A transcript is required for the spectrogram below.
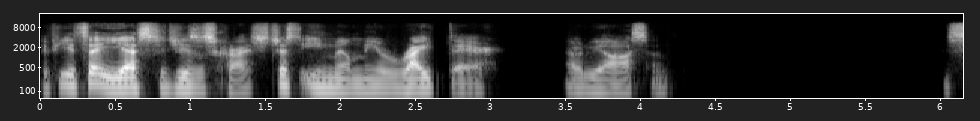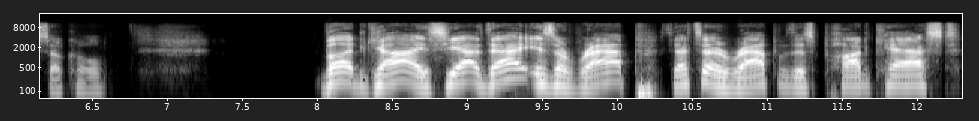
if you'd say yes to Jesus Christ, just email me right there. That would be awesome. It's so cool. But guys, yeah, that is a wrap. That's a wrap of this podcast.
